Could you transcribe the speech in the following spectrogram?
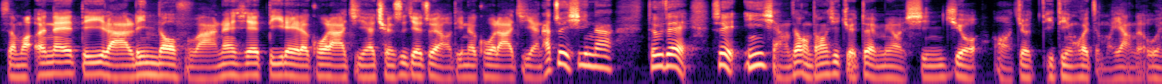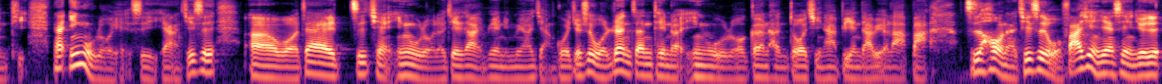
什么 NAD 啦、Lindof 啊，那些 D 类的扩拉机啊，全世界最好听的扩拉机啊，它最新啊，对不对？所以音响这种东西绝对没有新旧哦，就一定会怎么样的问题。那鹦鹉螺也是一样。其实呃，我在之前鹦鹉螺的介绍影片里面有讲过，就是我认真听了鹦鹉螺跟很多其他 B N W 喇叭。之后呢，其实我发现一件事情，就是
